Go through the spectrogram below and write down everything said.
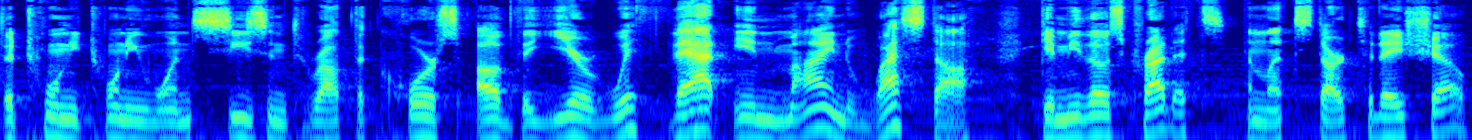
the 2021 season throughout the course of the year. With that in mind, Westoff, give me those credits, and let's start today's show.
